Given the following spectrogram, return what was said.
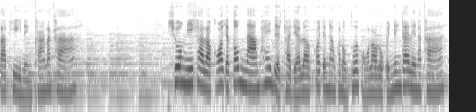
ตาทีหนึ่งครั้งนะคะ ช่วงนี้ค่ะเราก็จะต้มน้ำให้เดือดค่ะ เดี๋ยวเราก็จะนำขนมถ้วยของเราลงไปนึ่งได้เลยนะคะ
